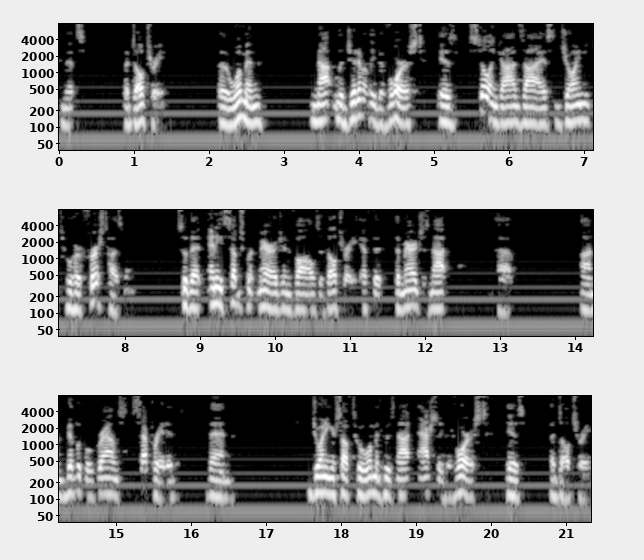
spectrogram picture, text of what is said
commits adultery. The woman not legitimately divorced is still in God's eyes joined to her first husband so that any subsequent marriage involves adultery. If the, the marriage is not uh, on biblical grounds separated, then joining yourself to a woman who's not actually divorced is adultery.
